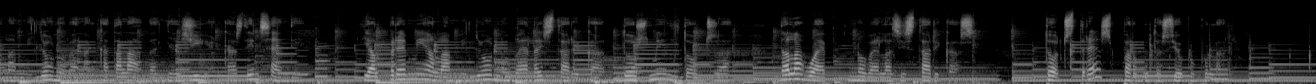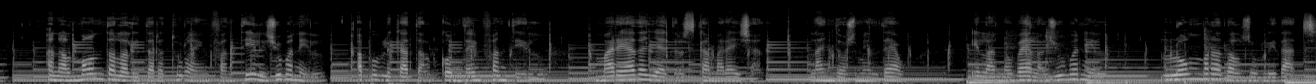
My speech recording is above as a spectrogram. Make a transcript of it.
a la millor novel·la en català de llegir en cas d'incendi i el Premi a la millor novel·la històrica 2012 de la web Novel·les Històriques, tots tres per votació popular. En el món de la literatura infantil i juvenil ha publicat el conte infantil Marea de lletres que mereixen l'any 2010 i la novel·la juvenil L'ombra dels oblidats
